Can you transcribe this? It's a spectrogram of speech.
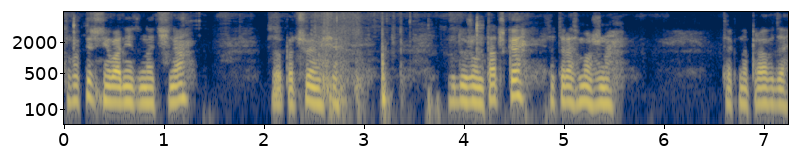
to faktycznie ładnie to nacina. Zaopatrzyłem się w dużą taczkę, to teraz można tak naprawdę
